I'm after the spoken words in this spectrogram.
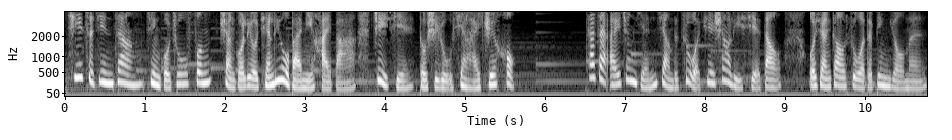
七次进藏，进过珠峰，上过六千六百米海拔，这些都是乳腺癌之后。他在癌症演讲的自我介绍里写道：“我想告诉我的病友们，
